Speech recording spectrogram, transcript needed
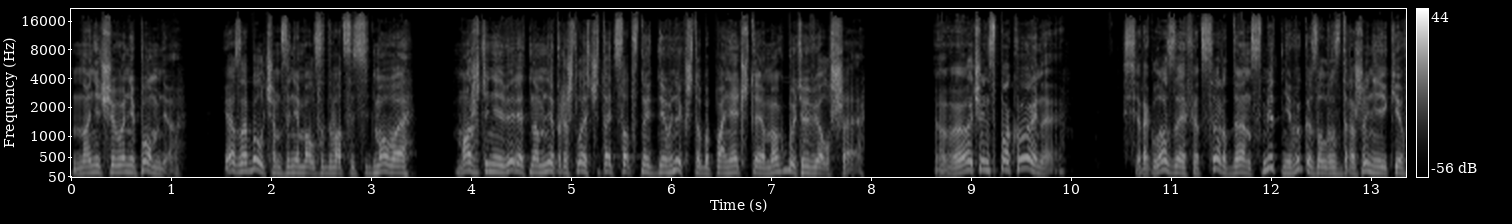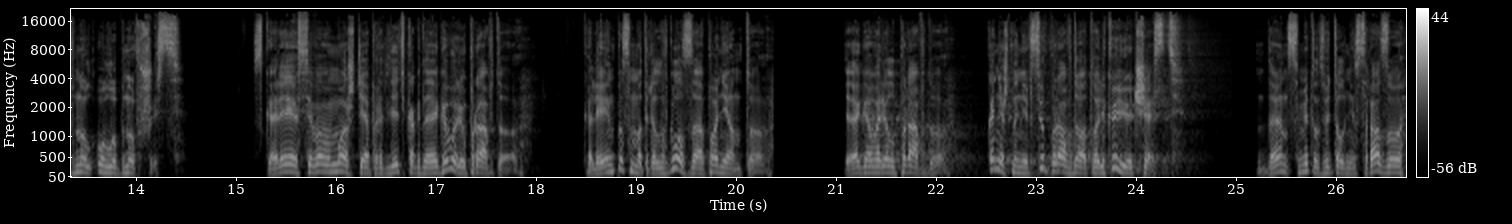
но ничего не помню. Я забыл, чем занимался 27-го. Можете не верить, но мне пришлось читать собственный дневник, чтобы понять, что я мог быть у. Вы очень спокойны. Сероглазый офицер Дэн Смит не выказал раздражения и кивнул, улыбнувшись. «Скорее всего, вы можете определить, когда я говорю правду». Клейн посмотрел в глаза оппоненту. «Я говорил правду. Конечно, не всю правду, а только её часть». Дэн Смит ответил не сразу.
